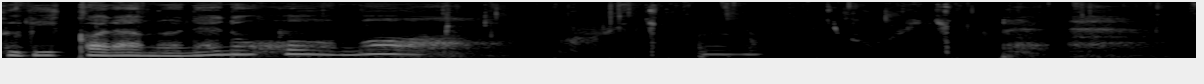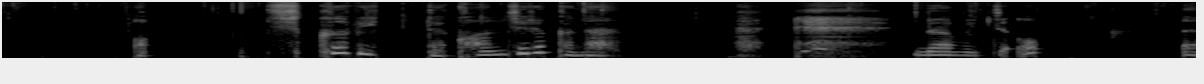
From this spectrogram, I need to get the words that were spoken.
首から胸の方も、うん乳首って感じるかな？舐めちゃおう。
